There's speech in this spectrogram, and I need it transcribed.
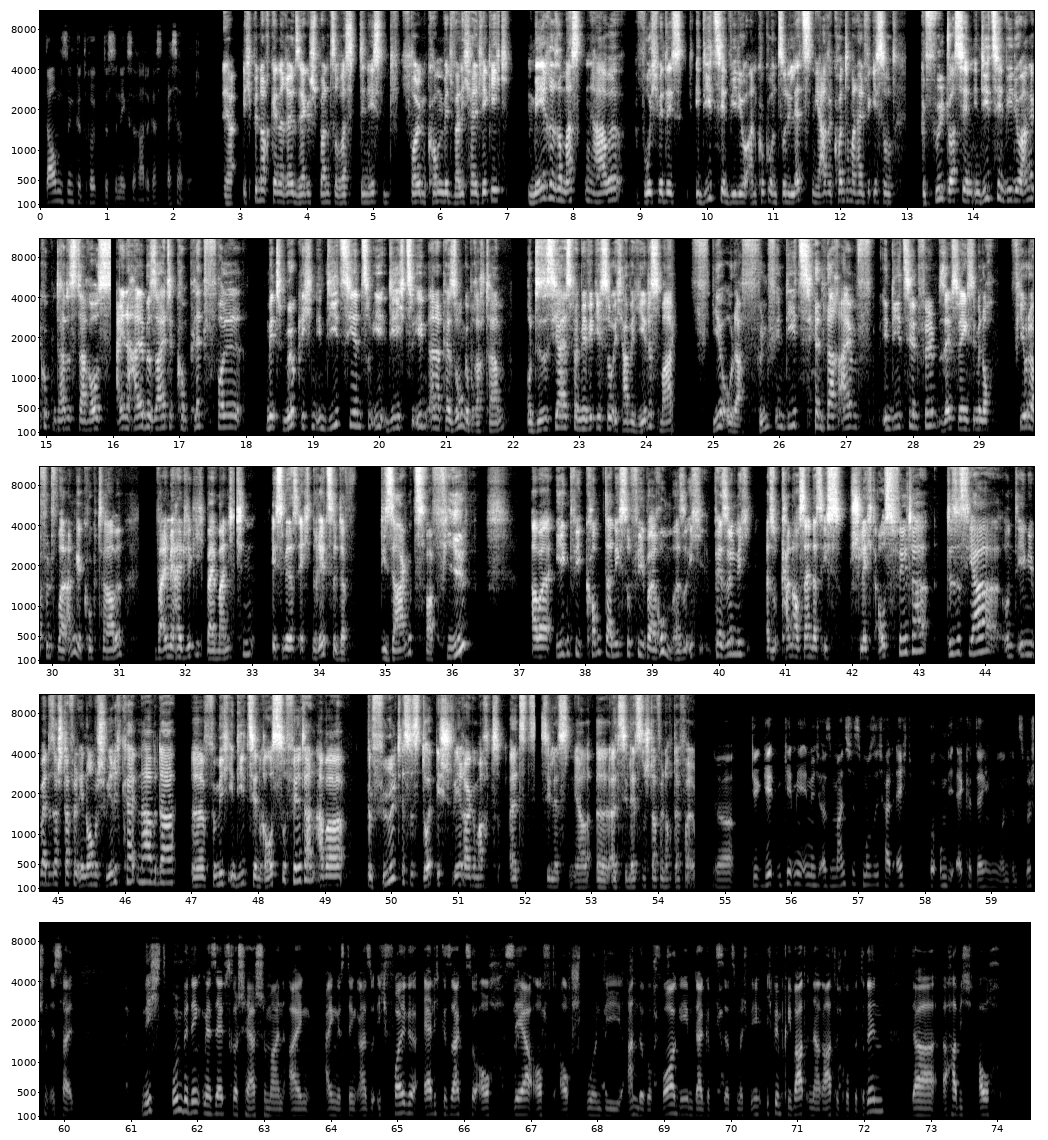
Daumen sind gedrückt, dass der nächste Radegast besser wird. Ja, ich bin auch generell sehr gespannt, so was die nächsten Folgen kommen wird, weil ich halt wirklich mehrere Masken habe, wo ich mir das Indizienvideo angucke und so die letzten Jahre konnte man halt wirklich so gefühlt, du hast dir ein Indizienvideo angeguckt und hattest daraus eine halbe Seite komplett voll mit möglichen Indizien, zu, die dich zu irgendeiner Person gebracht haben. Und dieses Jahr ist bei mir wirklich so, ich habe jedes Mal vier oder fünf Indizien nach einem Indizienfilm, selbst wenn ich sie mir noch vier oder fünf Mal angeguckt habe, weil mir halt wirklich bei manchen ist mir das echt ein Rätsel. Die sagen zwar viel, aber irgendwie kommt da nicht so viel bei rum. Also ich persönlich, also kann auch sein, dass ich es schlecht ausfilter dieses Jahr und irgendwie bei dieser Staffel enorme Schwierigkeiten habe, da äh, für mich Indizien rauszufiltern, aber gefühlt ist es deutlich schwerer gemacht als die letzten Jahre, äh, als die letzten Staffeln noch der Fall. Ja, geht, geht, mir ähnlich. Also manches muss ich halt echt um die Ecke denken und inzwischen ist halt nicht unbedingt mehr Selbstrecherche mein eigen, eigenes Ding. Also ich folge ehrlich gesagt so auch sehr oft auch Spuren, die andere vorgeben. Da gibt es ja zum Beispiel, ich bin privat in der Rategruppe drin, da habe ich auch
